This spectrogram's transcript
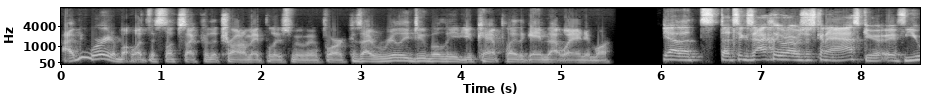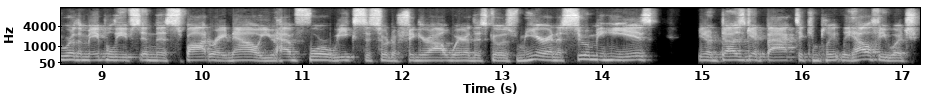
I'd be worried about what this looks like for the Toronto Maple Leafs moving forward because I really do believe you can't play the game that way anymore. Yeah, that's that's exactly what I was just going to ask you. If you were the Maple Leafs in this spot right now, you have four weeks to sort of figure out where this goes from here. And assuming he is, you know, does get back to completely healthy, which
